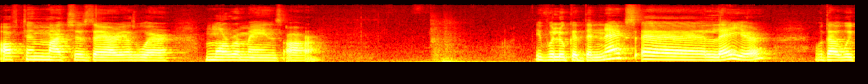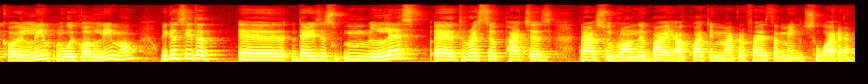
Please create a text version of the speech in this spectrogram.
often matches the areas where more remains are. If we look at the next uh, layer that we call, lim we call LIMO, we can see that uh, there is less uh, terrestrial patches that are surrounded by aquatic macrophytes, that means water.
